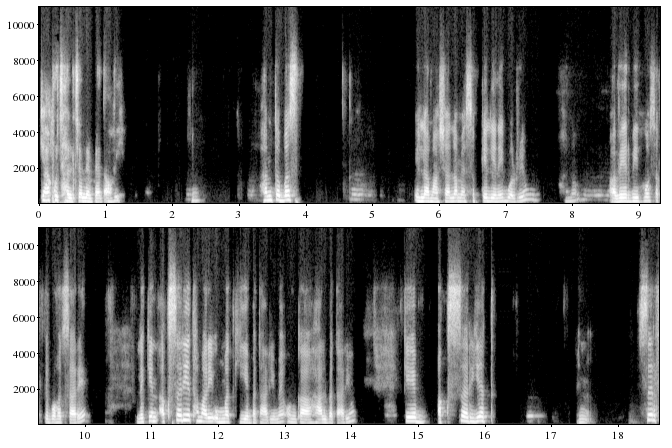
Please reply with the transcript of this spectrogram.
کیا کچھ ہلچلیں پیدا ہوئی۔ ہم تو بس اللہ ماشاء اللہ میں سب کے لیے نہیں بول رہی ہوں، ہے نا؟ اویئر بھی ہو سکتے بہت سارے۔ لیکن اکثریت ہماری امت کی یہ بتا رہی ہوں میں، ان کا حال بتا رہی ہوں کہ اکثریت صرف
